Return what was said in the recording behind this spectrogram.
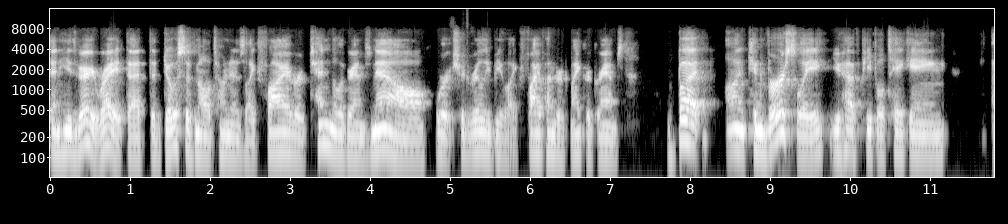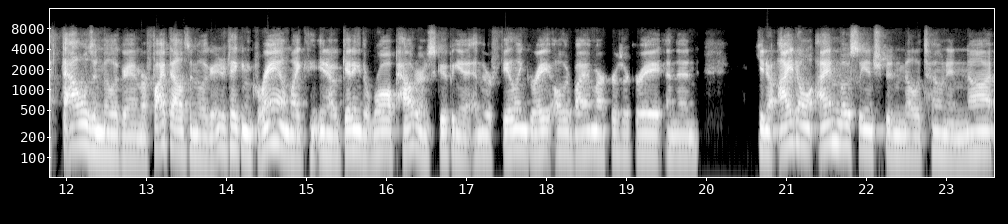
and he's very right that the dose of melatonin is like five or ten milligrams now, where it should really be like 500 micrograms. But on conversely, you have people taking a thousand milligram or five thousand milligram. You're taking gram, like you know, getting the raw powder and scooping it, and they're feeling great. All their biomarkers are great, and then, you know, I don't. I'm mostly interested in melatonin, not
